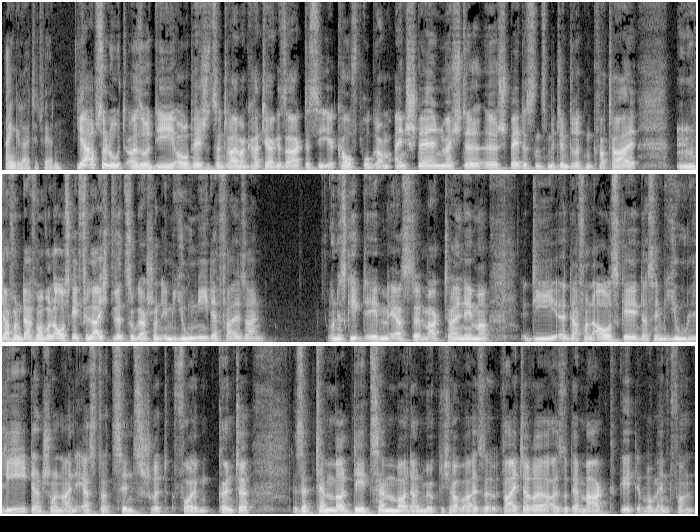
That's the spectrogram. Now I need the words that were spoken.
eingeleitet werden. Ja, absolut. Also die Europäische Zentralbank hat ja gesagt, dass sie ihr Kaufprogramm einstellen möchte, äh, spätestens mit dem dritten Quartal. Davon darf man wohl ausgehen. Vielleicht wird es sogar schon im Juni der Fall sein. Und es gibt eben erste Marktteilnehmer, die äh, davon ausgehen, dass im Juli dann schon ein erster Zinsschritt folgen könnte. September, Dezember dann möglicherweise weitere. Also der Markt geht im Moment von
